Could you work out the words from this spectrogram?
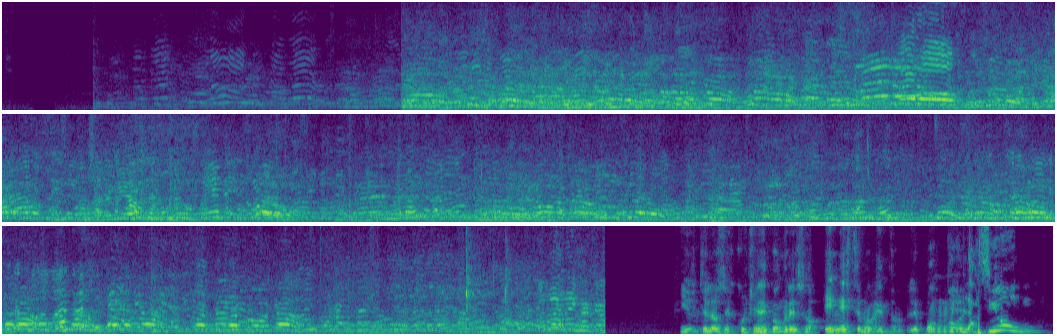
Y usted los escucha en el Congreso en este momento. Le pongo. Población.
